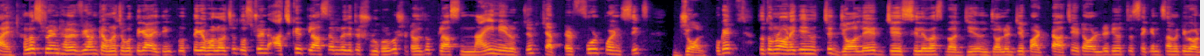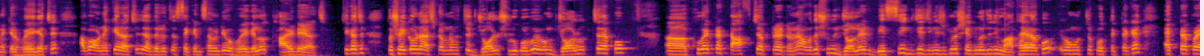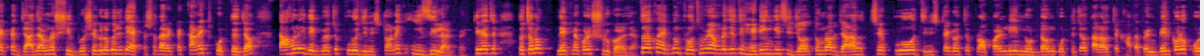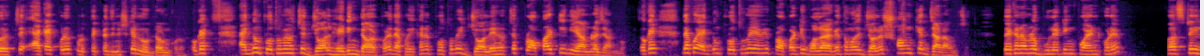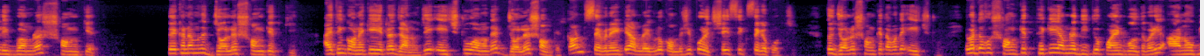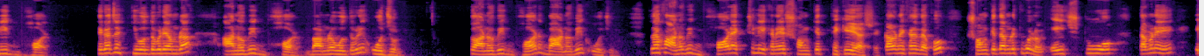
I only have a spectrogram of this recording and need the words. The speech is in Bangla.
Hi hello student hello everyone কেমন আছো প্রত্যেকে? আই থিঙ্ক প্রত্যেকে ভালো আছো। তো স্টুডেন্ট আজকের ক্লাসে আমরা যেটা শুরু করব সেটা হচ্ছে ক্লাস নাইনের হচ্ছে চ্যাপ্টার ফোর পয়েন্ট সিক্স জল ওকে তো তোমরা অনেকেই হচ্ছে জলের যে সিলেবাস বা জলের যে পার্টটা আছে, এটা অলরেডি হচ্ছে সেকেন্ড সামেটিভ অনেকের হয়ে গেছে। আবার অনেকের আছে যাদের হচ্ছে সেকেন্ড সামেটিভ হয়ে গেলেও থার্ডে আছে, ঠিক আছে? তো সেই কারণে আজকে আমরা হচ্ছে জল শুরু করব এবং জল হচ্ছে দেখো খুব একটা টাফ চ্যাপ্টার এটা নয়। আমাদের শুধু জলের বেসিক যে জিনিসগুলো, সেগুলো যদি মাথায় রাখো এবং হচ্ছে প্রত্যেকটাকে একটার পর একটা যা যা আমরা শিখব, সেগুলোকে যদি একটার সাথে আরেকটা কানেক্ট করতে যাও, তাহলেই দেখবে হচ্ছে পুরো জিনিসটা অনেক ইজি লাগবে। ঠিক আছে? তো চলো লেট না করে শুরু করা যাক। তো দেখো, একদম প্রথমে আমরা যেহেতু হেডিং দিয়েছি জল, তোমরা যারা হচ্ছে পুরো জিনিসটাকে হচ্ছে প্রপারলি নোট ডাউন করতে চাও, তারা হচ্ছে খাতা পেন বের করো, করে হচ্ছে এক এক করে প্রত্যেকটা জিনিসকে নোট ডাউন করো ওকে একদম প্রথমে হচ্ছে জল হেডিং দেওয়ার পরে, দেখো এখানে প্রথমেই জলের হচ্ছে প্রপার্টি নিয়ে আমরা জানব ওকে দেখো, একদম প্রথমেই আমি প্রপার্টি বলার আগে তোমাদের জলের সংকেত জানা উচিত। তো এখানে আমরা বুলেটিং পয়েন্ট করে ফার্স্টেই লিখব আমরা সংকেত। তো এখানে আমাদের জলের সংকেত কি? আই থিঙ্ক অনেকেই এটা জানো যে এইচ টু আমাদের জলের সংকেত, কারণ সেভেন এইটে আমরা এগুলো কম বেশি পড়েছি, সেই সিক্স থেকে পড়ছি। তো জলের সংকেত আমাদের এইচ টু এবার দেখো, সংকেত থেকেই আমরা দ্বিতীয় পয়েন্ট বলতে পারি আণবিক ভর। ঠিক আছে? কি বলতে পারি আমরা? আণবিক ভর, বা আমরা বলতে পারি ওজন। তো আণবিক ভর বা আণবিক ওজন। তো দেখো, আণবিক ভর অ্যাকচুয়ালি এখানে সংকেত থেকেই আসে। কারণ এখানে দেখো, সংকেতে আমরা কি বললাম? এইচ টু ও তার মানে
